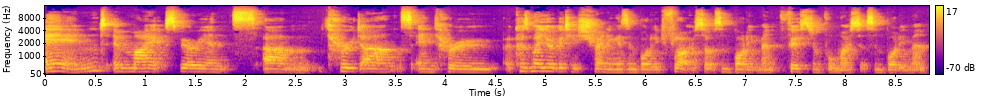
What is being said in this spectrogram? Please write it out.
and in my experience um, through dance and through because my yoga teacher training is embodied flow so it's embodiment first and foremost it's embodiment.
